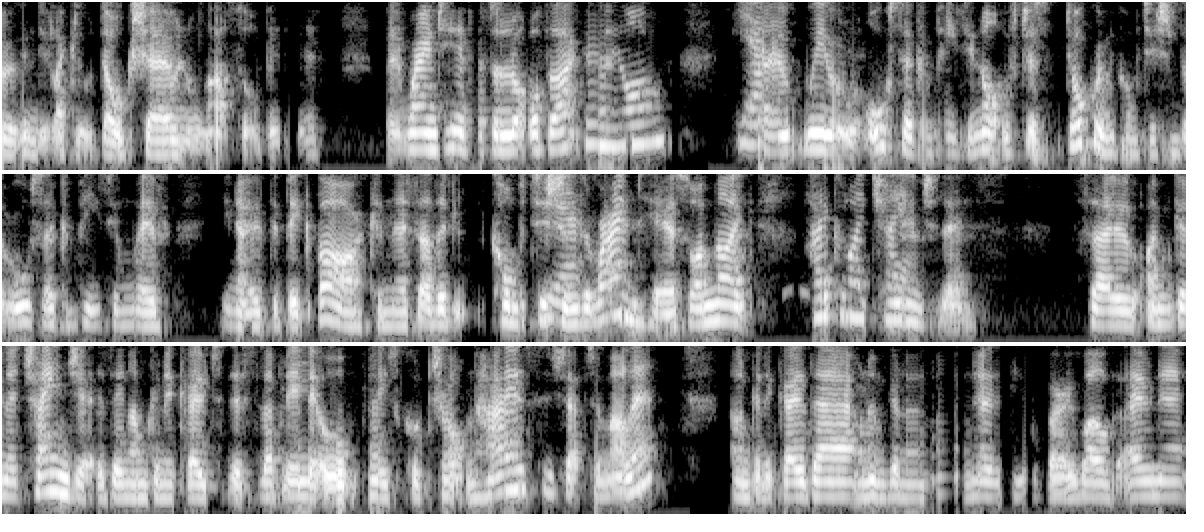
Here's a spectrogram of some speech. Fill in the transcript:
we're going to do like a little dog show and all that sort of business. But around here, there's a lot of that going on. Yeah. So we were also competing not with just dog grooming competition, but we're also competing with, you know, the big bark and there's other competitions around here. So I'm like, how can I change this? So I'm going to change it as in I'm going to go to this lovely little place called Charlton House in Shepton Mallet. I'm going to go there and I'm going to I know the people very well that own it.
